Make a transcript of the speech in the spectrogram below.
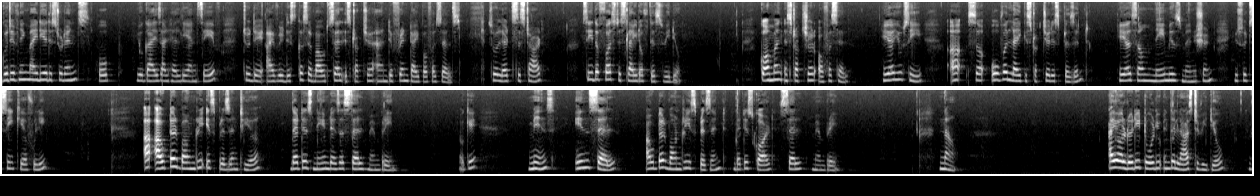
Good evening, my dear students. Hope you guys are healthy and safe. Today I will discuss about cell structure and different type of cells. So let's start. See the first slide of this video. Common structure of a cell. Here you see a so oval-like structure is present. Here some name is mentioned. You should see carefully a outer boundary is present here that is named as a cell membrane. Okay? Means in cell outer boundary is present that is called cell membrane. Now i already told you in the last video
